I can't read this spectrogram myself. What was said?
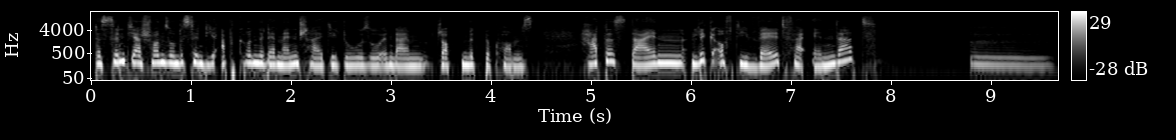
Das sind ja schon so ein bisschen die Abgründe der Menschheit, die du so in deinem Job mitbekommst. Hat es deinen Blick auf die Welt verändert? Mm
